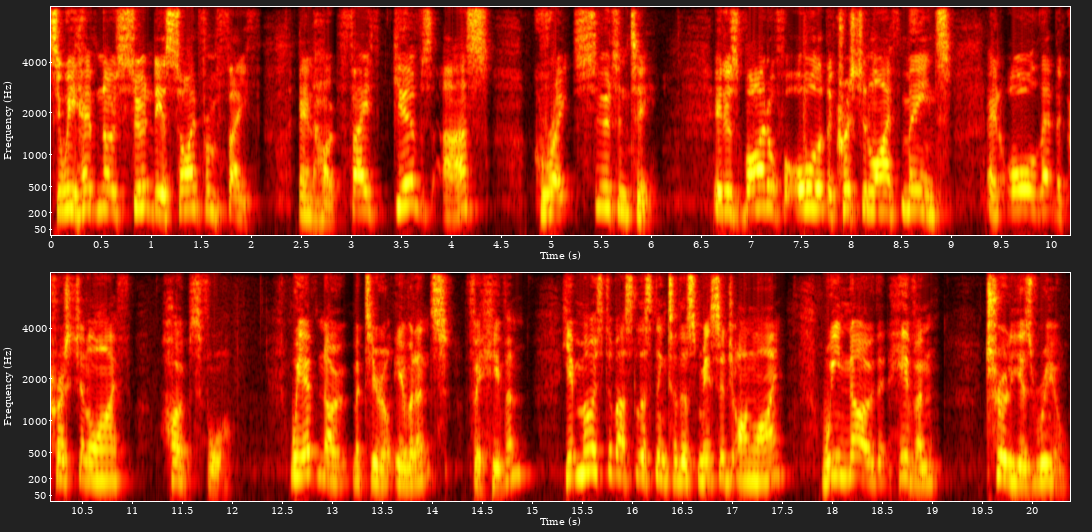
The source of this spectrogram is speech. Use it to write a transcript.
See, we have no certainty aside from faith and hope. Faith gives us great certainty. It is vital for all that the Christian life means and all that the Christian life hopes for. We have no material evidence for heaven, yet most of us listening to this message online, we know that heaven truly is real.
